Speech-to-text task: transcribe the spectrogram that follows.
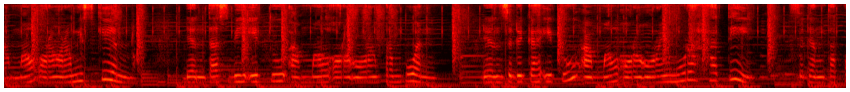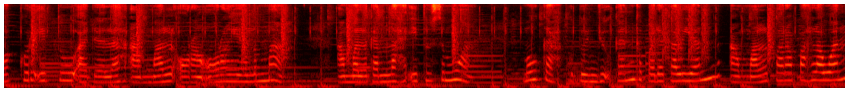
amal orang-orang miskin. Dan tasbih itu amal orang-orang perempuan. Dan sedekah itu amal orang-orang yang murah hati. Sedang tafakur itu adalah amal orang-orang yang lemah. Amalkanlah itu semua. Maukah kutunjukkan kepada kalian amal para pahlawan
